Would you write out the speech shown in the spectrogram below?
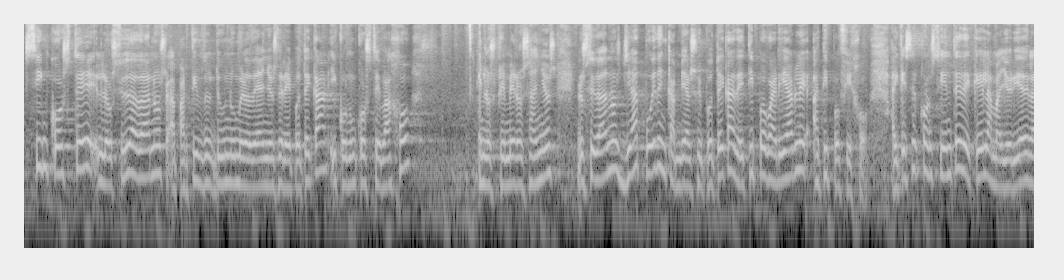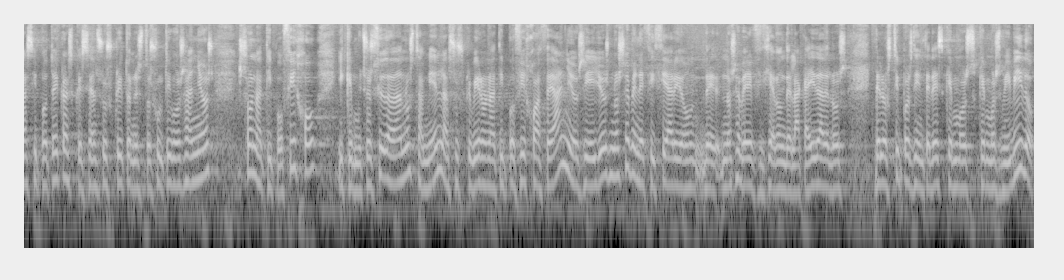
sin coste los ciudadanos a partir de un número de años de la hipoteca y con un coste bajo en los primeros años, los ciudadanos ya pueden cambiar su hipoteca de tipo variable a tipo fijo. Hay que ser consciente de que la mayoría de las hipotecas que se han suscrito en estos últimos años son a tipo fijo y que muchos ciudadanos también las suscribieron a tipo fijo hace años y ellos no se beneficiaron de, no se beneficiaron de la caída de los, de los tipos de interés que hemos, que hemos vivido.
